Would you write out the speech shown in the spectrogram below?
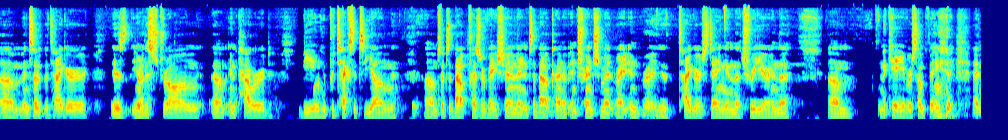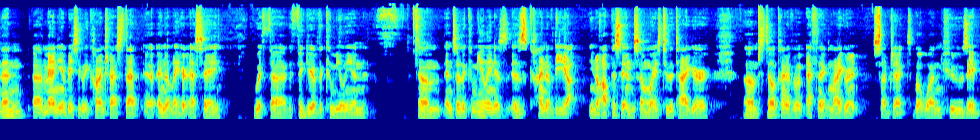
Um, and so the tiger is, you know, the strong, um, empowered being who protects its young. Um, so it's about preservation and it's about mm-hmm. kind of entrenchment, right? In right. You know, tiger staying in the tree or in the um, in a cave or something. and then uh, Maniam basically contrasts that uh, in a later essay with uh, the figure of the chameleon. Um, and so the chameleon is is kind of the uh, you know opposite in some ways to the tiger. Um, still kind of an ethnic migrant subject, but one who's a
